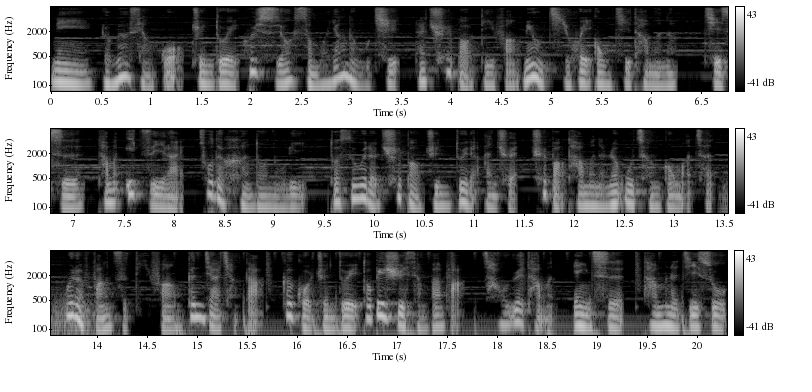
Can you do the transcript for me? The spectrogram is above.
你有没有想过，军队会使用什么样的武器来确保敌方没有机会攻击他们呢？其实，他们一直以来做的很多努力，都是为了确保军队的安全，确保他们的任务成功完成。为了防止敌方更加强大，各国军队都必须想办法超越他们。因此，他们的技术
